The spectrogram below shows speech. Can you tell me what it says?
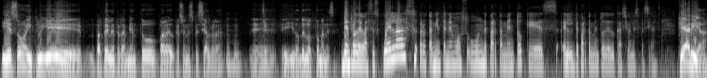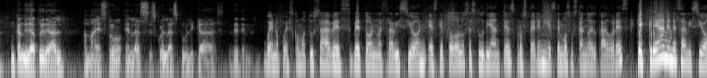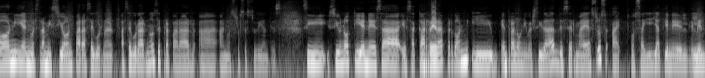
Y eso incluye parte del entrenamiento para educación especial, ¿verdad? Eh, ¿Y dónde lo toman ese? Dentro de las escuelas, pero también tenemos un departamento que es el Departamento de Educación Especial. ¿Qué haría un candidato ideal a maestro en las escuelas públicas de Denver? Bueno, pues como tú sabes, Beto, nuestra visión es que todos los estudiantes prosperen y estemos buscando educadores que crean en esa visión y en nuestra misión para asegurar, asegurarnos de preparar a, nuestros estudiantes. Si, si uno tiene esa, esa carrera, perdón, y entra a la universidad de ser maestros, pues ahí ya tiene el, el.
